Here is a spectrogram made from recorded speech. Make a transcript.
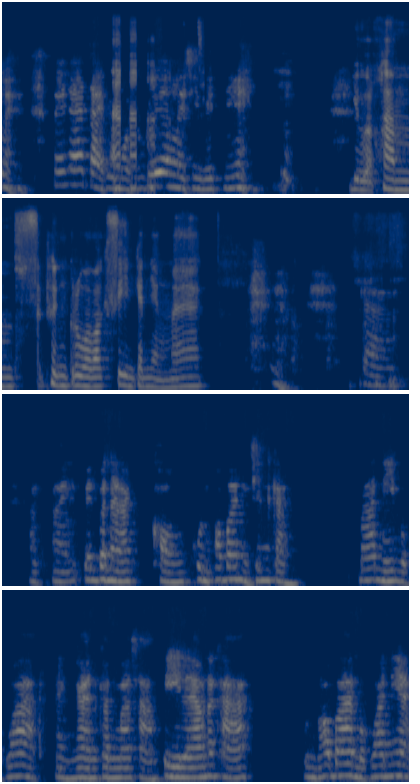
เลย ไม่แน่ใจไปหมดทุกเรื่องเลยชีวิตนี้ อยู่กับความพึงกลัววัคซีนกันอย่างมากค่ะถัดไปเป็นปัญหาของคุณพ่อบ้านอีกเช่นกัน บ้านนี้บอกว่าแต่งงานกันมาสามปีแล้วนะคะ คุณพ่อบ้านบอกว่าเนี่ย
